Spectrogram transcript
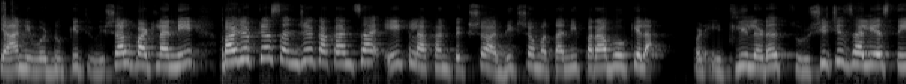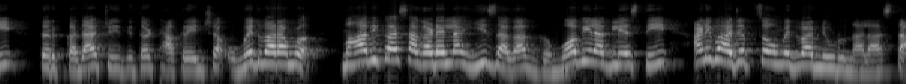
या निवडणुकीत विशाल पाटलांनी भाजपच्या संजय काकांचा एक लाखांपेक्षा अधिकच्या मतांनी पराभव केला. पण इथली लढत चुरशीची झाली असती तर कदाचित तिथं ठाकरेंच्या उमेदवारामुळे महाविकास आघाड्याला ही जागा गमवावी लागली असती आणि भाजपचा उमेदवार निवडून आला असता.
